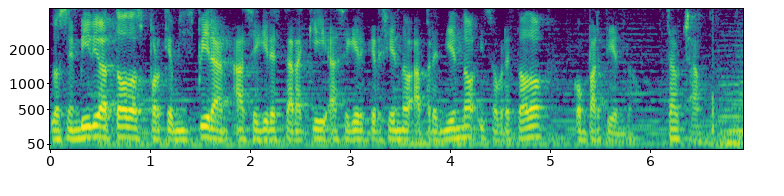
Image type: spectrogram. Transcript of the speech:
Los envidio a todos porque me inspiran a seguir estar aquí, a seguir creciendo, aprendiendo y sobre todo compartiendo. Ciao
